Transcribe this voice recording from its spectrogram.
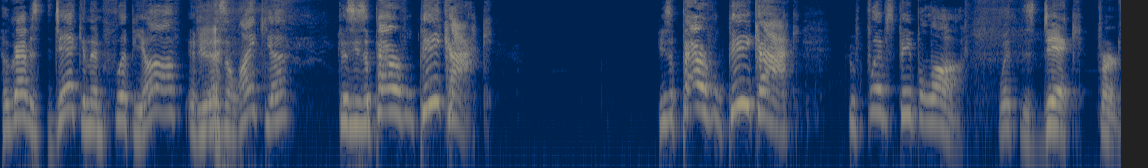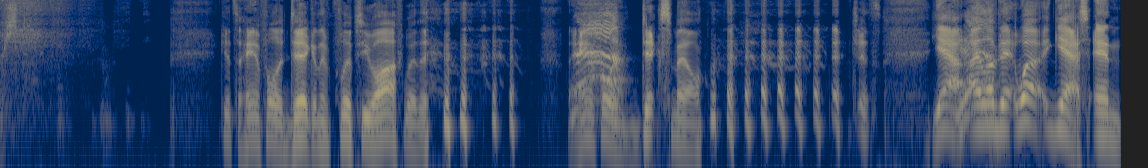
he'll grab his dick and then flip you off if he yeah. doesn't like you because he's a powerful peacock. He's a powerful peacock who flips people off with his dick first. Gets a handful of dick and then flips you off with it. a yeah. handful of dick smell. Just yeah, yeah, I loved it. Well, yes, and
